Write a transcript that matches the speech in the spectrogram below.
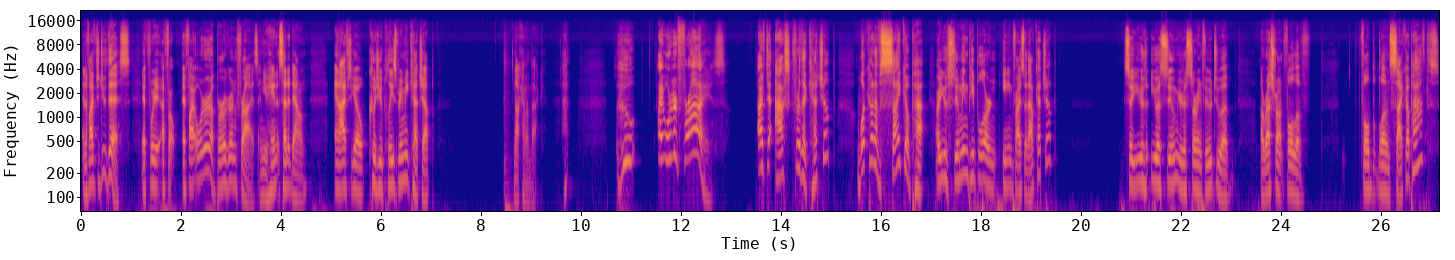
And if I have to do this, if we if, if I order a burger and fries and you hand it set it down, and I have to go, could you please bring me ketchup? Not coming back. Who? I ordered fries. I have to ask for the ketchup? What kind of psychopath? Are you assuming people are eating fries without ketchup? So you you assume you're just serving food to a, a restaurant full of full blown psychopaths?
